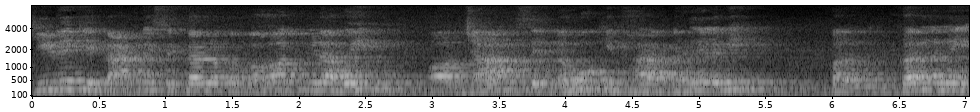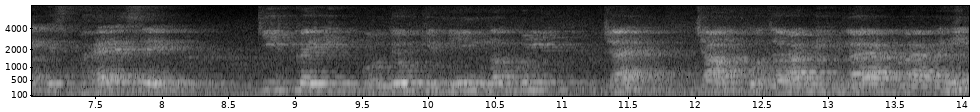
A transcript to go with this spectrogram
कीड़े के काटने से कर्ण को बहुत पीड़ा हुई और जान से लहू की धारा बहने लगी, पर कर्ण ने इस भय से कि कई गुरुदेव की नींद न खुल जाए जान को जरा भी हिलाया डुलाया नहीं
